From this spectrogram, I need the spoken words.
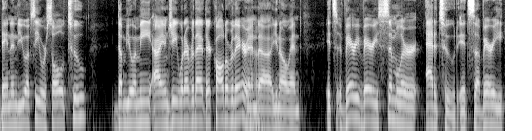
Dana and the UFC were sold to WME, ING, whatever that they're called over there, and uh, you know, and it's a very, very similar attitude. It's a very,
